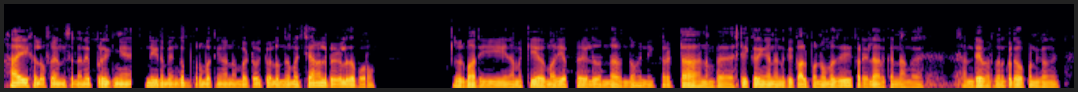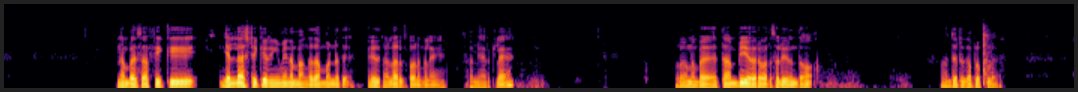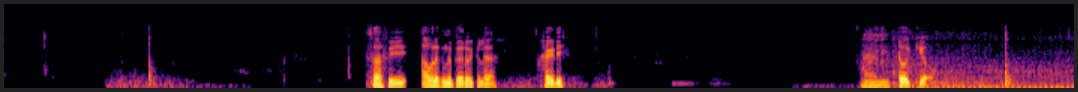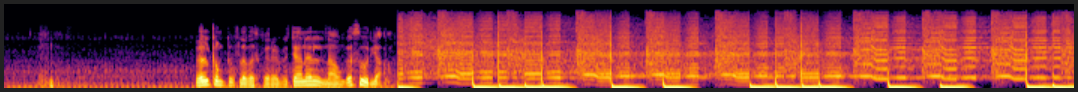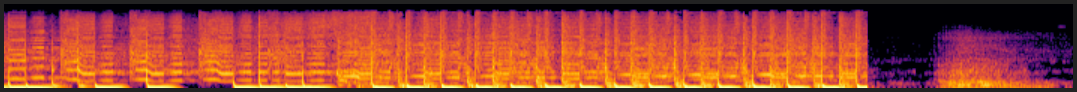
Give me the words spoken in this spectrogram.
Hi hello friends எல்லோரும் எப்படி இருக்கீங்க? இன்றைக்கி நம்ம எங்கே போகிறோம் பார்த்தீங்கன்னா நம்ம டோக்கியோவில் வந்து நம்ம சேனல் பேர் எழுத போகிறோம் ஒரு மாதிரி நமக்கே ஒரு மாதிரி எப்போ எழுதுன்னா இருந்தோம். இன்றைக்கி கரெக்டாக நம்ம ஸ்டிக்கரிங் அண்ணனுக்கு கால் பண்ணும்போது கடையெல்லாம் இருக்குன்னாங்க. சண்டே வரதாலும் கடை ஓப்பன் இருக்காங்க. நம்ம சஃபிக்கு எல்லா ஸ்டிக்கரிங்குமே நம்ம அங்கே தான் பண்ணது. இது நல்லாயிருக்கு பாருங்களேன். செம்மையாக இருக்குல்ல? அப்புறம் நம்ம தம்பியை வேறு வர சொல்லியிருந்தோம். வந்துட்டு இருக்காப்புல போல். சஃபி அவளுக்கு இன்னும் பேர் வைக்கல. ஹைடி. And Tokyo welcome to flowers carrot channel நான் உங்கள் சூர்யா.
